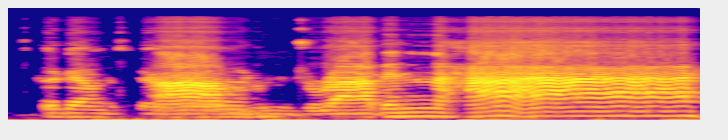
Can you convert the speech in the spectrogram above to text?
Let's go down dirt road. I'm driving high.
